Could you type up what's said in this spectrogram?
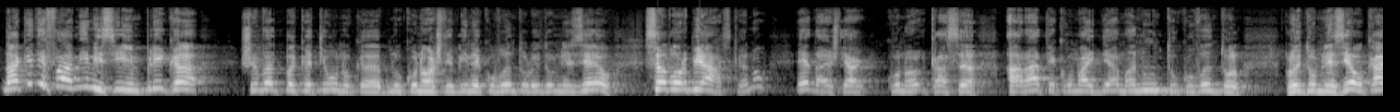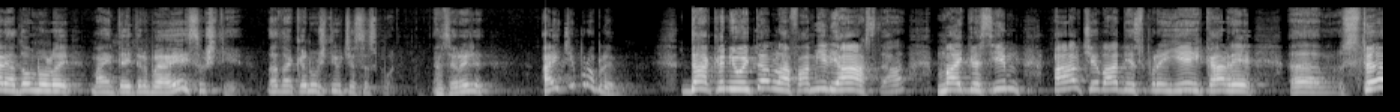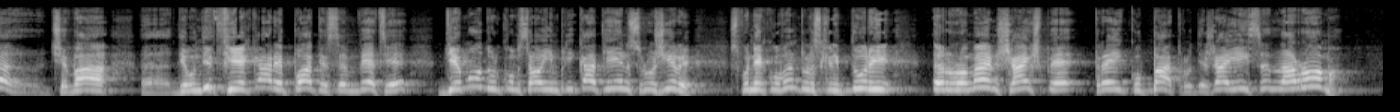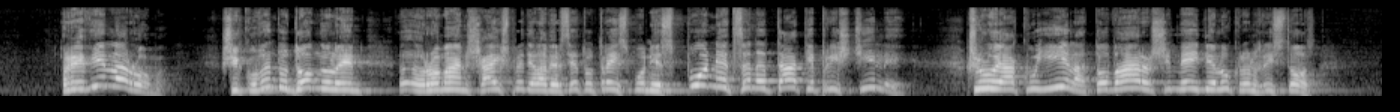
Dar câte familii se implică și văd pe câte unul că nu cunoaște bine cuvântul lui Dumnezeu, să vorbească, nu? E, dar ăștia, ca să arate cum mai dea mănuntul cuvântul lui Dumnezeu, care a Domnului, mai întâi trebuia ei să știe. Dar dacă nu știu ce să spun. Înțelegeți? Aici e problemă. Dacă ne uităm la familia asta, mai găsim altceva despre ei care uh, stă ceva uh, de unde fiecare poate să învețe de modul cum s-au implicat ei în slujire. Spune cuvântul Scripturii în Roman 16, 3 cu 4. Deja ei sunt la Roma. Revin la Roma. Și cuvântul Domnului în Roman 16, de la versetul 3, spune, spune sănătate Priscilei și lui Acuila, tovarășii mei de lucru în Hristos.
